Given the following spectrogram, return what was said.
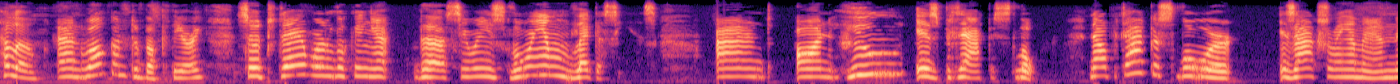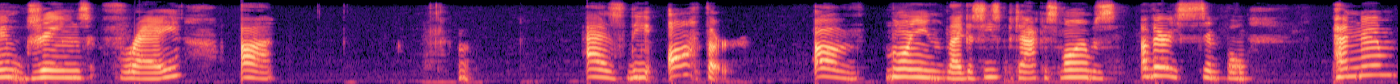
Hello, and welcome to Book Theory. So today we're looking at the series Lorien Legacies, and on who is Pittacus Lore. Now, Pittacus Lore is actually a man named James Frey, uh, as the author of Lorien Legacies. Pittacus Lore was a very simple pen name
